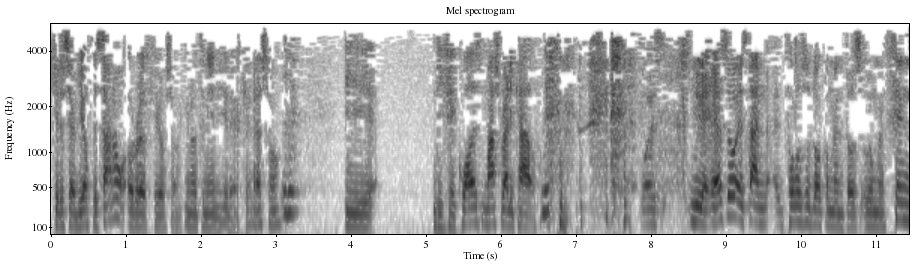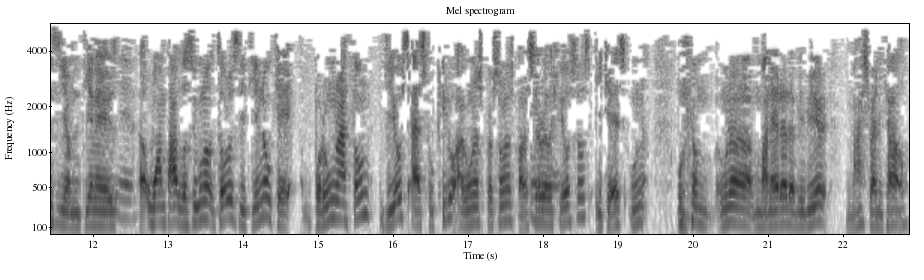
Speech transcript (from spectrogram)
¿Quieres ser diocesano o religioso? Yo no tenía ni idea qué era eso. Y dije, ¿cuál es más radical? pues, mire, eso está en todos los documentos. Lumen Gentium tiene Sí. eh, Juan Pablo II, todos diciendo que por una razón Dios ha escogido a algunas personas para ser religiosos y que es una, una, una manera de vivir más radical,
